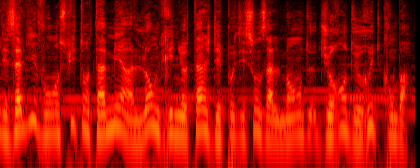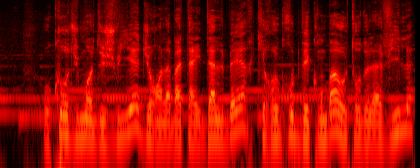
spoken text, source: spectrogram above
Les Alliés vont ensuite entamer un lent grignotage des positions allemandes durant de rudes combats. Au cours du mois de juillet, durant la bataille d'Albert, qui regroupe des combats autour de la ville,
